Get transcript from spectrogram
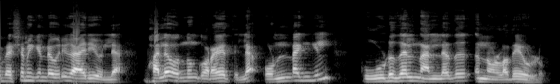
വിഷമിക്കേണ്ട ഒരു കാര്യമില്ല ഫലമൊന്നും കുറയത്തില്ല. ഉണ്ടെങ്കിൽ കൂടുതൽ നല്ലത് എന്നുള്ളതേ ഉള്ളൂ.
